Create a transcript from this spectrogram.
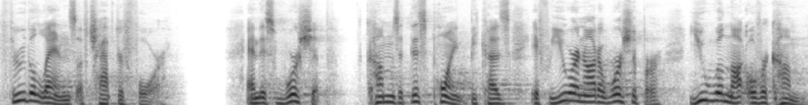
through the lens of chapter 4. And this worship comes at this point because if you are not a worshiper, you will not overcome.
